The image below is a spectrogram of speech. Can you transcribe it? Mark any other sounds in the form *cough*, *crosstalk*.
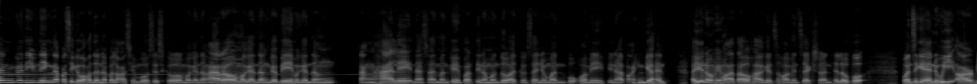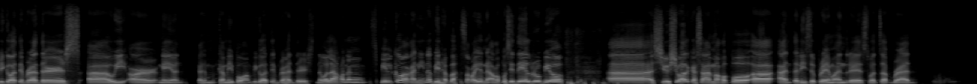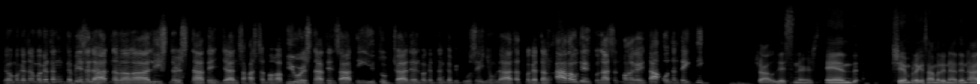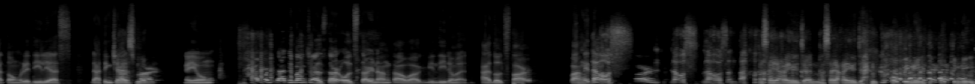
Everyone! Good evening! Napasigaw ako doon, napalakas yung boses ko. Magandang araw, magandang gabi, magandang tanghali, nasaan man kayong parte ng mundo at kung saan man po kami pinapakinggan. *laughs* Ayun o, may mga tao kagad sa comment section. Hello po. Once again, we are Bigote Brothers. Uh, we are, ngayon, kami- po ang Bigote Brothers. Nawala ko ng spill ko. ah. Kanina, binabasa ko yun. Ako po si Dale Rubio. Uh, as usual, kasama ko po uh, Anthony Supremo Andres. What's up, Brad? Yo, magandang magandang gabi sa lahat ng mga listeners natin diyan saka sa mga viewers natin sa ating YouTube channel. Magandang gabi po sa inyong lahat at magandang araw din kung nasan mga kayo dako ng daigdig. Child listeners. And syempre kasama rin natin Atong Redillas, dating child Yes, mag, ngayong *laughs* ah, pag dati bang child star, old star na ang tawag? Hindi naman. Adult star? Pangit Laos. star? Laos, laos ang tao. masaya kayo dyan. Masaya kayo dyan. *laughs* opening. Opening.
